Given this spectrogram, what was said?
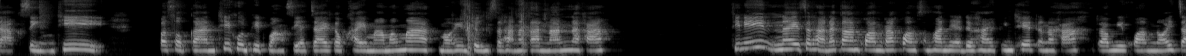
จากสิ่งที่ประสบการณ์ที่คุณผิดหวังเสียใจกับใครมามากๆมองเห็นถึงสถานการณ์นั้นนะคะ ทีนี้ในสถานการณ์ความรักความสัมพันธ์เนี่ยเดอะไฮพิงเทสนะคะ เรามีความน้อยใจ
